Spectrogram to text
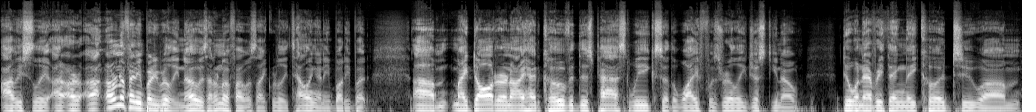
obviously, I, I, I don't know if anybody really knows. I don't know if I was like really telling anybody, but um, my daughter and I had COVID this past week, so the wife was really just you know doing everything they could to um,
